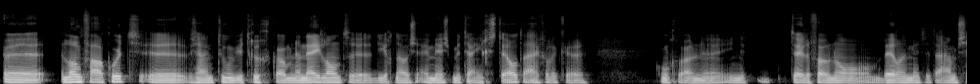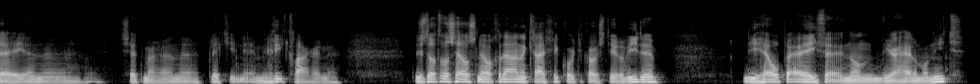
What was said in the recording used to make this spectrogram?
uh, lang verhaal kort. Uh, we zijn toen weer teruggekomen naar Nederland. Uh, diagnose MS meteen gesteld eigenlijk. Kon gewoon in de telefoon al bellen met het AMC en zet maar een plekje in de MRI klaar. En, dus dat was heel snel gedaan. Dan krijg je corticosteroïden. Die helpen even en dan weer helemaal niet.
